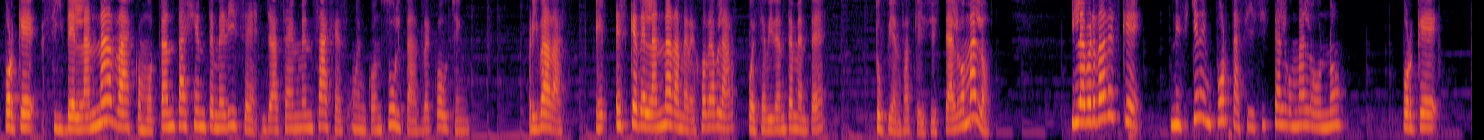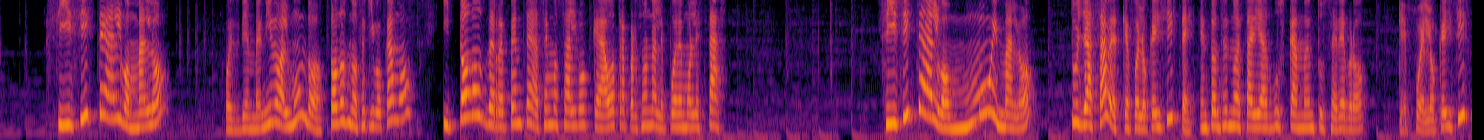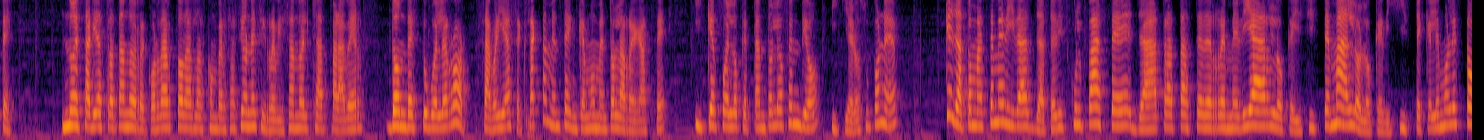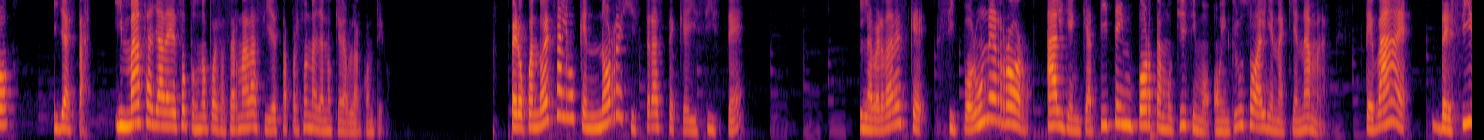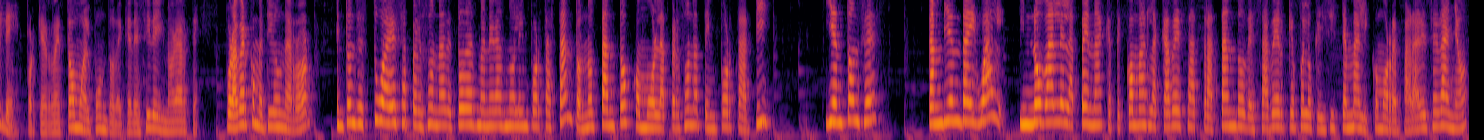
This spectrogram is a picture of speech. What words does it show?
Porque si de la nada, como tanta gente me dice, ya sea en mensajes o en consultas de coaching privadas, eh, es que de la nada me dejó de hablar, pues evidentemente tú piensas que hiciste algo malo. Y la verdad es que ni siquiera importa si hiciste algo malo o no, porque si hiciste algo malo, pues bienvenido al mundo. Todos nos equivocamos y todos de repente hacemos algo que a otra persona le puede molestar. Si hiciste algo muy malo, tú ya sabes qué fue lo que hiciste. Entonces no estarías buscando en tu cerebro qué fue lo que hiciste. No estarías tratando de recordar todas las conversaciones y revisando el chat para ver dónde estuvo el error. Sabrías exactamente en qué momento la regaste y qué fue lo que tanto le ofendió y quiero suponer que ya tomaste medidas, ya te disculpaste, ya trataste de remediar lo que hiciste mal o lo que dijiste que le molestó y ya está. Y más allá de eso, pues no puedes hacer nada si esta persona ya no quiere hablar contigo. Pero cuando es algo que no registraste que hiciste, la verdad es que si por un error alguien que a ti te importa muchísimo o incluso alguien a quien amas te va, decide, porque retomo el punto de que decide ignorarte por haber cometido un error, entonces tú a esa persona de todas maneras no le importas tanto, no tanto como la persona te importa a ti. Y entonces también da igual y no vale la pena que te comas la cabeza tratando de saber qué fue lo que hiciste mal y cómo reparar ese daño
